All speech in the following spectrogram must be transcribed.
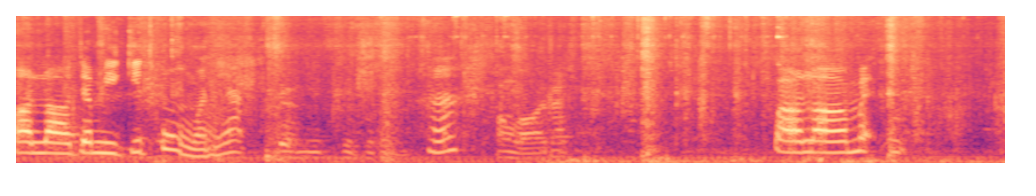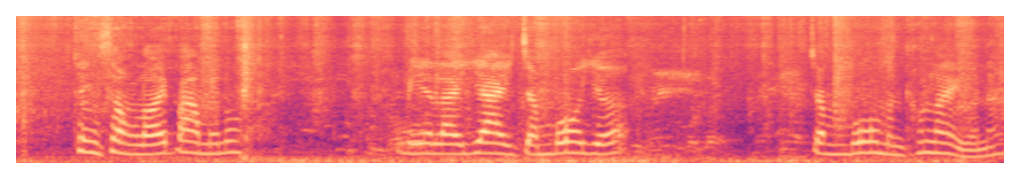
ตอนรอจะมีกี่ถุงวันเนี้ยมีสิบฮะต้องร้อยไหมปอรอไม่ถึงสองร้อยเปล่าไม่รู้ มีอะไรใหญ่จัมโบ้เยอะ จัมโบ้มันเท่าไหร่วะนะ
